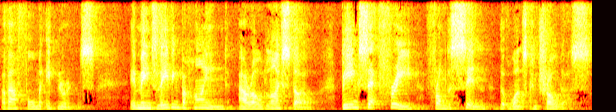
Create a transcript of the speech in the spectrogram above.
of our former ignorance. It means leaving behind our old lifestyle, being set free from the sin that once controlled us.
